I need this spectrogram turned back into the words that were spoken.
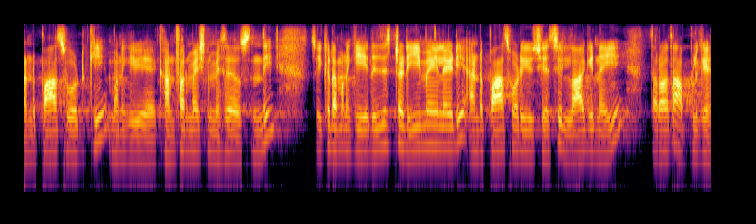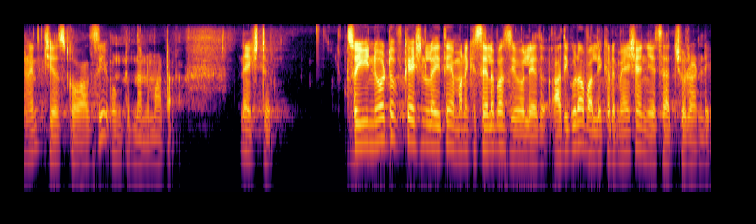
అండ్ పాస్వర్డ్కి మనకి కన్ఫర్మేషన్ మెసేజ్ వస్తుంది. సో ఇక్కడ మనకి registered email ID and password use చేసి లాగిన్ అయ్యి తర్వాత అప్లికేషన్ అనేది చేసుకోవాల్సి ఉంటుందన్నమాట. నెక్స్ట్ సో ఈ నోటిఫికేషన్లో అయితే మనకి సిలబస్ ఇవ్వలేదు. అది కూడా వాళ్ళు ఇక్కడ మెన్షన్ చేశారు చూడండి.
